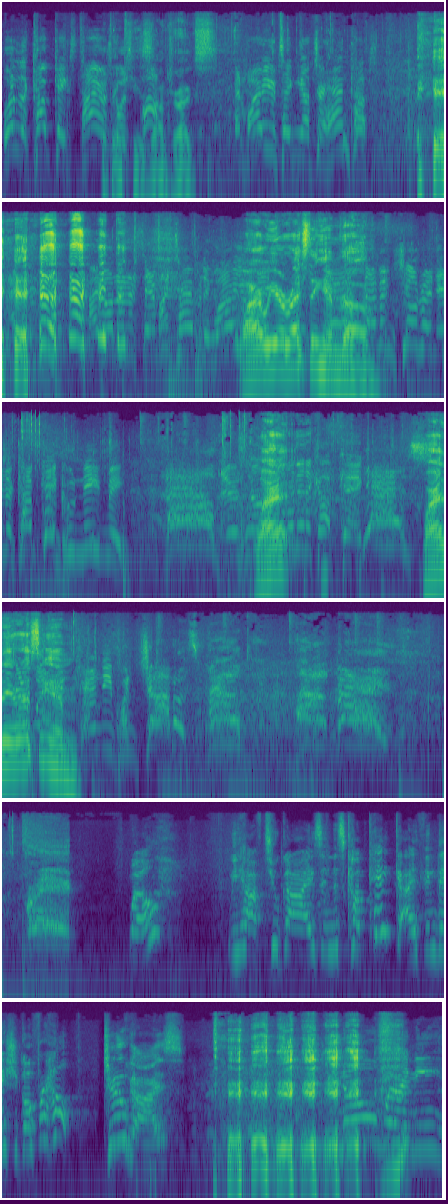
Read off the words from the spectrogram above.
One of the cupcakes I think goes he's pop. on drugs. And why are you taking out your handcuffs? I, I don't understand what's happening. Why are you Why are we arresting arresting him though? Seven children in a cupcake who need me. Help! There's no Why- children in a cupcake. Yes! Why are they arresting him? Candy pajamas. Help! Help me! Free! Well, we have two guys in this cupcake. I think they should go for help. Two guys. You know what I mean?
